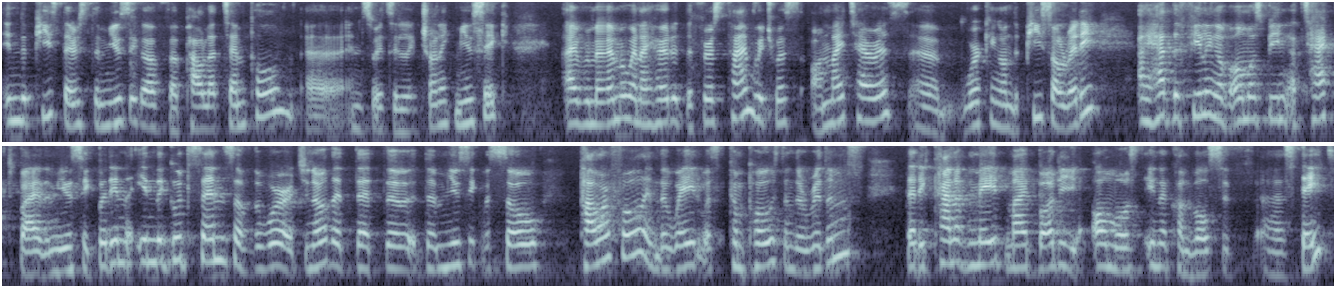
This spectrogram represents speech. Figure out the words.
In the piece, there's the music of uh, Paula Temple, uh, and so it's electronic music. I remember when I heard it the first time, which was on my terrace, um, working on the piece already I had the feeling of almost being attacked by the music, but in in the good sense of the word. You know that that the the music was so powerful in the way it was composed and the rhythms that it kind of made my body almost in a convulsive uh, state.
